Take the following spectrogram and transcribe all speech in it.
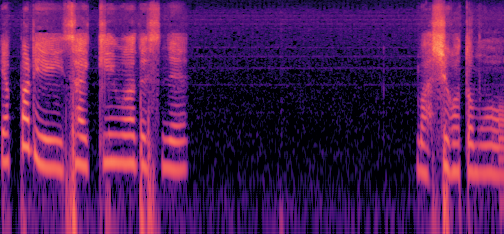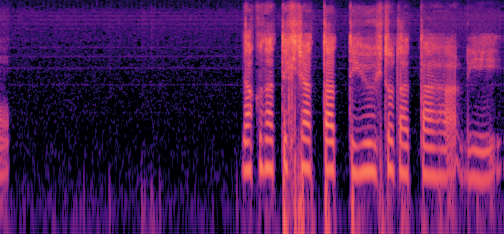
やっぱり最近はですね、まあ仕事もなくなってきちゃったっていう人だったり、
